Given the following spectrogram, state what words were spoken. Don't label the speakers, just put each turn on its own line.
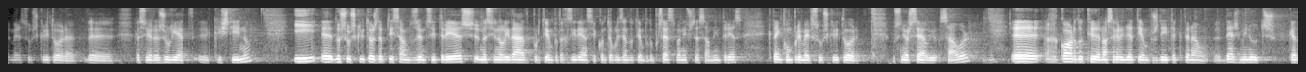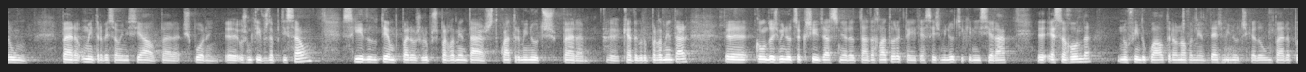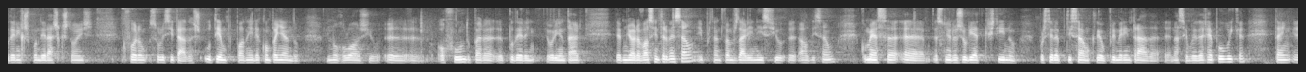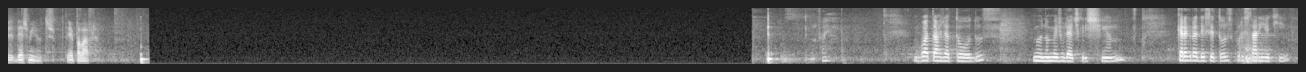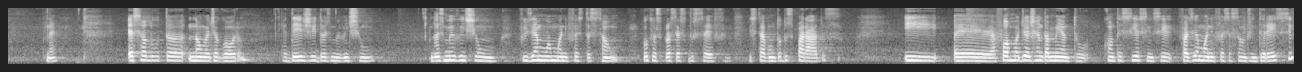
primeira subscritora, eh, a senhora Juliette eh, Cristino, e eh, dos subscritores da petição 203, nacionalidade por tempo de residência, contabilizando o tempo do processo de manifestação de interesse, que tem como primeiro subscritor o senhor Célio Sauer. Recordo que a nossa grelha de tempos dita que terão 10 minutos cada um para uma intervenção inicial para exporem os motivos da petição, seguido do tempo para os grupos parlamentares de 4 minutos para cada grupo parlamentar, eh, com dois minutos acrescidos à senhora deputada relatora, que tem até seis minutos e que iniciará eh, essa ronda, no fim do qual terão novamente dez minutos cada um para poderem responder às questões que foram solicitadas. O tempo podem ir acompanhando no relógio uh, ao fundo para poderem orientar melhor a vossa intervenção e, portanto, vamos dar início à audição. Começa a senhora Juliette Cristino, por ser a petição que deu primeira entrada na Assembleia da República, tem dez minutos. Tem a palavra.
Boa tarde a todos. Meu nome é Juliette Cristiano. Quero agradecer a todos por estarem aqui. Né? Essa luta não é de agora, é desde 2021. 2021 fizemos uma manifestação porque os processos do CEF estavam todos parados e é, a forma de agendamento acontecia assim, você fazia manifestação de interesse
